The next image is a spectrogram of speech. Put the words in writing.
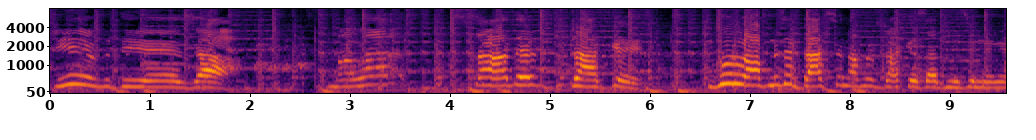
টিপ দিয়ে যা। মামা চাঁদের ডাকে। গুরু আপনি যে ডাকছেন আপনার ডাকে চাঁদ নিচে নেমে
